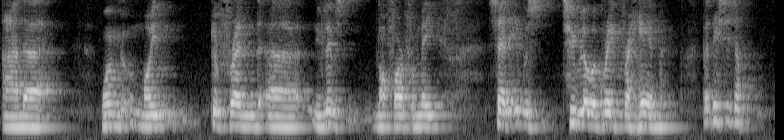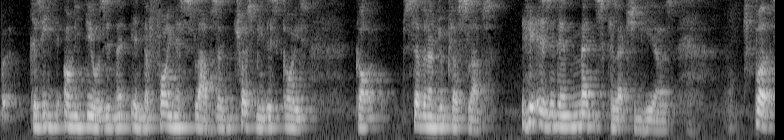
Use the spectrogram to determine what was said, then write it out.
And uh, one, my good friend uh, who lives not far from me said it was too low a grade for him. But this is a because he only deals in the in the finest slabs, and trust me, this guy's got seven hundred plus slabs. It is an immense collection he has, but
